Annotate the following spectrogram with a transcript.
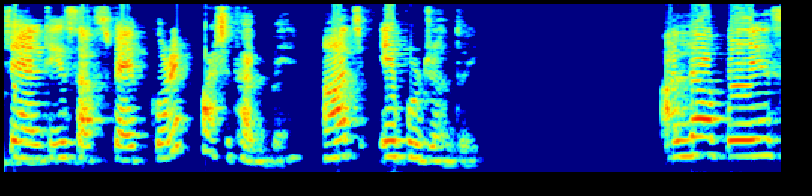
চ্যানেলটিকে সাবস্ক্রাইব করে পাশে থাকবে। আজ এ পর্যন্তই। আল্লাহ হাফেজ।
